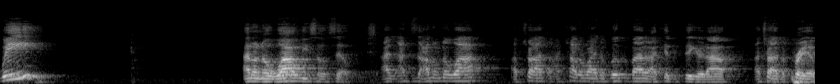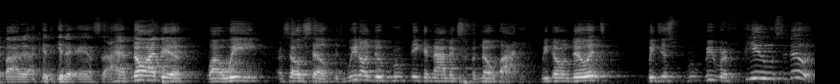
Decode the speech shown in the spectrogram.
We, I don't know why we so selfish. I, I, just, I don't know why. I tried, to, I tried to write a book about it. I couldn't figure it out. I tried to pray about it. I couldn't get an answer. I have no idea why we are so selfish. We don't do group economics for nobody. We don't do it. We just, we refuse to do it.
